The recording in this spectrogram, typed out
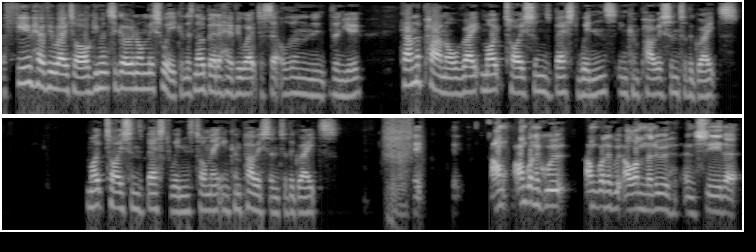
A few heavyweight arguments are going on this week, and there's no better heavyweight to settle than than you. Can the panel rate Mike Tyson's best wins in comparison to the greats? Mike Tyson's best wins, Tommy, in comparison to the greats. I'm I'm going to go. I'm going to go on limb now and say that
